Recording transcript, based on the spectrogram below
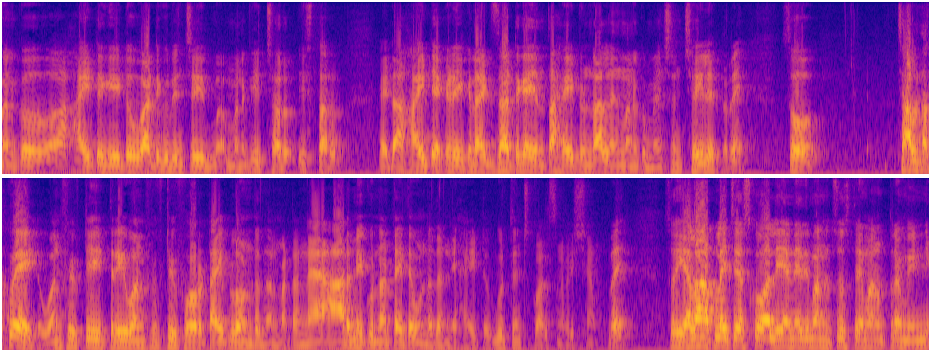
మనకు హైట్ గీటు వాటి గురించి మనకి ఇచ్చారు ఇస్తారు. రైట్ ఆ హైట్ ఎక్కడ ఇక్కడ ఎగ్జాక్ట్గా ఎంత హైట్ ఉండాలని మనకు మెన్షన్ చేయలేదు రైట్ సో చాలా తక్కువ height one fifty three one fifty four టైప్లో ఉంటుంది అనమాట ఆర్మీకి ఉన్నట్టయితే ఉండదండి హైట్ గుర్తుంచుకోవాల్సిన విషయం రైట్ సో ఎలా అప్లై చేసుకోవాలి అనేది మనం చూస్తే మాత్రం ఇండి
